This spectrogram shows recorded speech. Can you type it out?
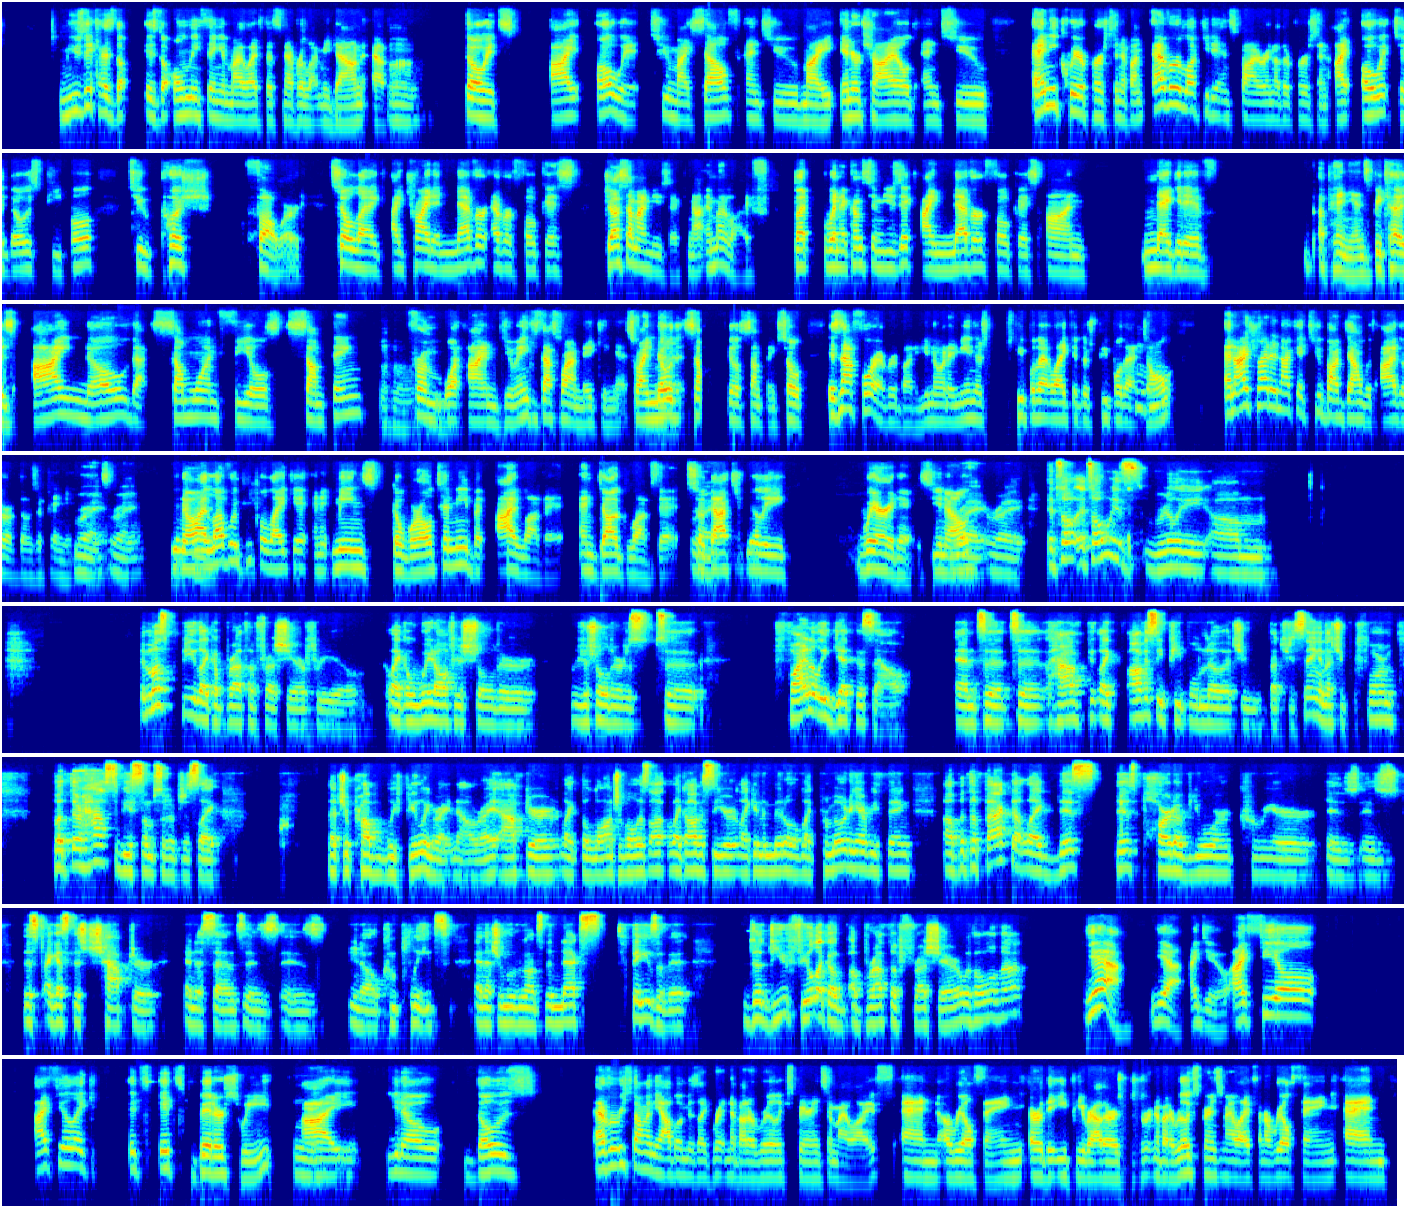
music has the is the only thing in my life that's never let me down ever. Mm. So it's I owe it to myself and to my inner child and to any queer person, if I'm ever lucky to inspire another person, I owe it to those people to push forward. So, like, I try to never ever focus just on my music, not in my life. But when it comes to music, I never focus on negative opinions because I know that someone feels something mm-hmm. from what I'm doing because that's why I'm making it. So I know right. that someone feels something. So it's not for everybody. You know what I mean? There's people that like it, there's people that mm-hmm. don't and I try to not get too bogged down with either of those opinions. Right, right. You know, right. I love when people like it and it means the world to me, but I love it and Doug loves it. So right. that's really where it is, you know? Right, right. It's all it's always really um it must be like a breath of fresh air for you, like a weight off your shoulder, your shoulders to finally get this out and to to have like obviously people know that you that you sing and that you perform, but there has to be some sort of just like that you're probably feeling right now, right? After like the launch of all this, like obviously you're like in the middle of like promoting everything, uh, but the fact that like this this part of your career is is this I guess this chapter in a sense is is you know complete, and that you're moving on to the next phase of it. Do, do you feel like a, a breath of fresh air with all of that? Yeah, yeah, I do. I feel, I feel like it's it's bittersweet. Mm. I you know those every song on the album is like written about a real experience in my life and a real thing or the ep rather is written about a real experience in my life and a real thing. And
